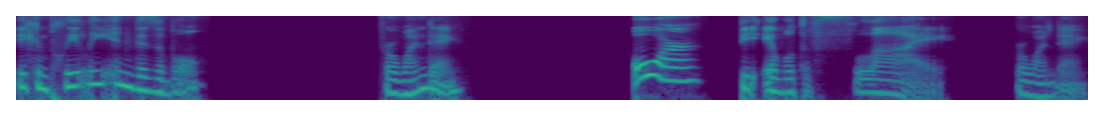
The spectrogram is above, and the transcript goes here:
be completely invisible for one day or be able to fly for one day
